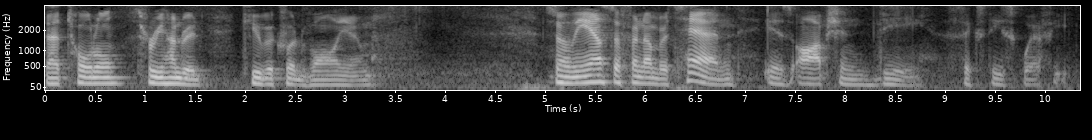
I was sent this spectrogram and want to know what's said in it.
that total 300 cubic foot volume. So the answer for number 10 is option D, 60 square feet.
